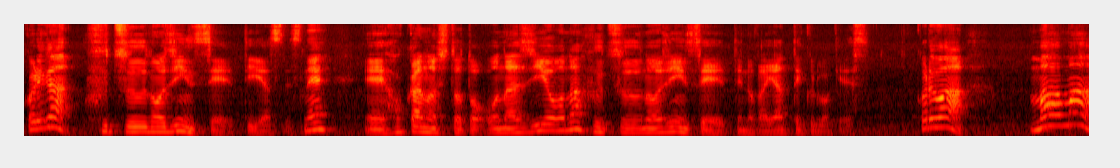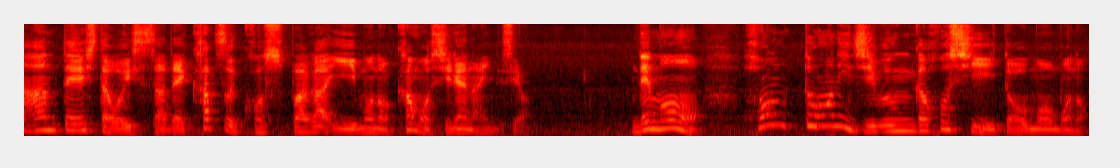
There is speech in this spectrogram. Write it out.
これが普通の人生っていうやつですね、えー他の人と同じような普通の人生っていうのがやってくるわけです。これはまあまあ安定した美味しさでかつコスパがいいものかもしれないんですよ。でも本当に自分が欲しいと思うもの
